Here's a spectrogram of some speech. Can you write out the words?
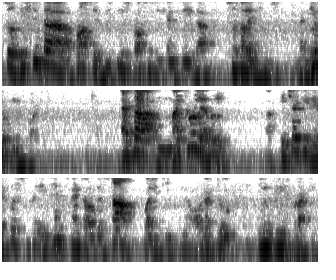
So this is the process. This is process you can see the socializations, the new employees. At the micro level, uh, HRD refers to the enhancement of the staff quality in order to increase productivity.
